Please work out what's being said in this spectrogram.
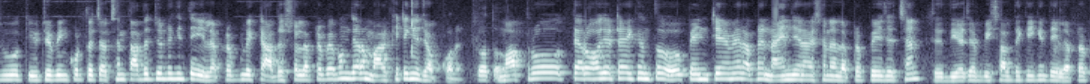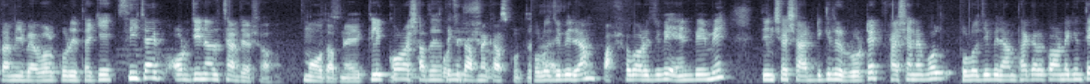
যুবক ইউটিউবিং করতে চাচ্ছেন তাদের জন্য কিন্তু এই ল্যাপটপগুলো একটা আদর্শ ল্যাপটপ এবং যারা মার্কেটিং এ জব করে মাত্র তেরো হাজার টাকায় কিন্তু পেন্টিএম এর আপনি নাইন জেনারেশনের ল্যাপটপ পেয়ে যাচ্ছেন। দুই হাজার বিশ সাল থেকে কিন্তু এই ল্যাপটপটা আমি ব্যবহার করে থাকি। সি টাইপ অরিজিনাল চার্জার সহ। স্মুথ আপনি। ক্লিক করার সাথে সাথে কিন্তু আপনার কাজ করতে ষোলো জিবি র্যাম পাঁচশো বারো জিবি এনবিএমএ তিনশো ষাট ডিগ্রি রোটেট ফ্যাশনেবল ষোলো জিবি র্যাম থাকার কারণে কিন্তু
